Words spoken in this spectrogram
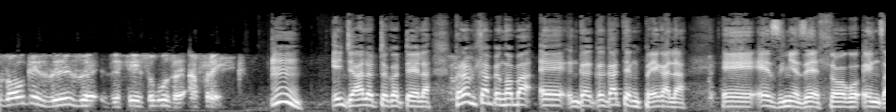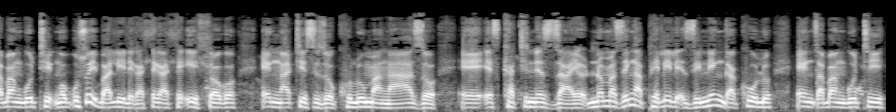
zonke izizwe zifisa ukuze Afrika. Mm. Injalo dokotela. Khona mhlambe ngoba eh kade ngibheka la eh ezinye zehloko engicabanga ukuthi ngoba usuyibalile kahle kahle ihloko engathi sizokhuluma ngazo eh esikhathini esizayo noma zingaphelile ziningi kakhulu engicabanga ukuthi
